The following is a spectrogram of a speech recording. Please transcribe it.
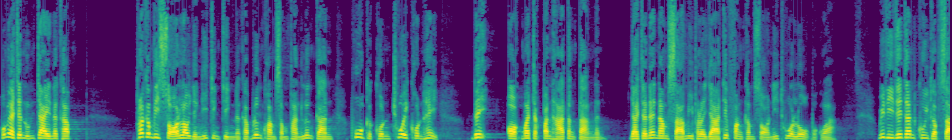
ผมอยากจะหนุนใจนะครับ พระคัมภีร์สอนเราอย่างนี้จริง ๆนะครับ เรื่องความสัมพันธ์เรื่องการพูดกับคนช่วยคนให้ได้ออกมาจากปัญหาต่าง ๆ นั้น อยากจะแนะนำสามีภรรยาที่ฟังคำสอนนี้ทั่วโลกบอกว่า วิธีที่ท่านคุยกับสา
